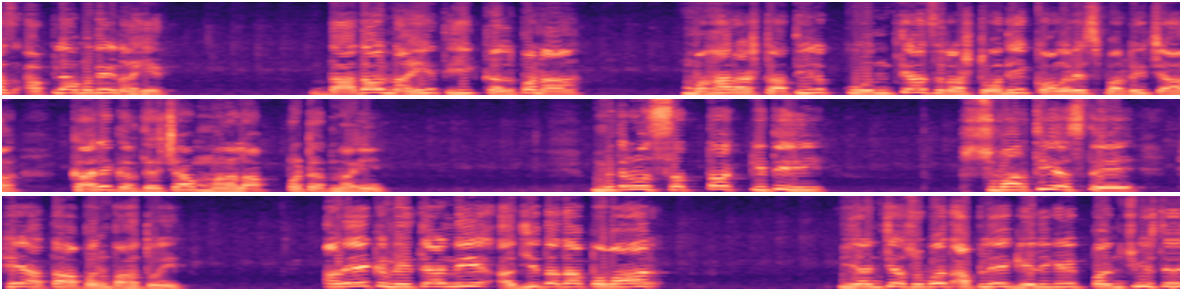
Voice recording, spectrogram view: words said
आज आपल्यामध्ये नाहीत. दादा नाहीत ही कल्पना महाराष्ट्रातील कोणत्याच राष्ट्रवादी काँग्रेस पार्टीच्या कार्यकर्त्याच्या मनाला पटत नाही. मित्रांनो सत्ता किती स्वार्थी असते हे आता आपण पाहतोय. अनेक नेत्यांनी अजितदादा पवार यांच्यासोबत आपले गेली गेली पंचवीस ते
